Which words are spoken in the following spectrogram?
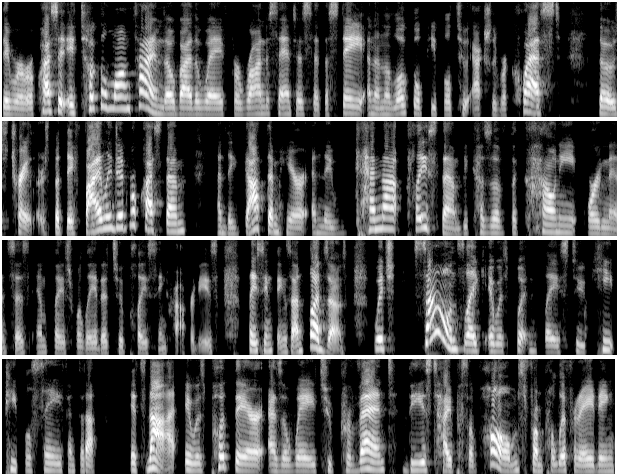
They were requested. It took a long time, though, by the way, for Ron DeSantis at the state and then the local people to actually request those trailers. But they finally did request them and they got them here and they cannot place them because of the county ordinances in place related to placing properties, placing things on flood zones, which sounds like it was put in place to keep people safe and da it's not. It was put there as a way to prevent these types of homes from proliferating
